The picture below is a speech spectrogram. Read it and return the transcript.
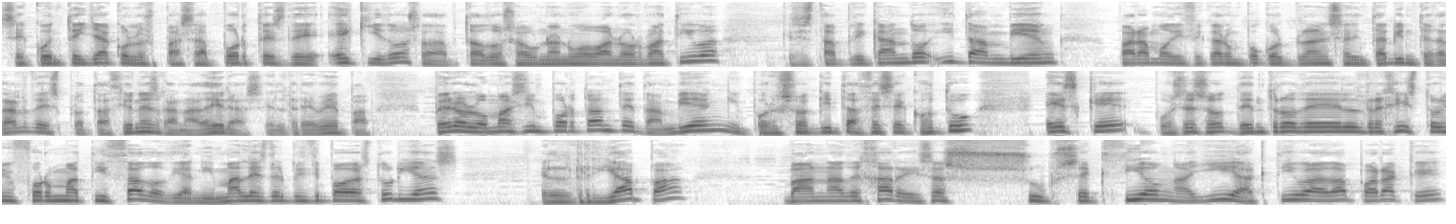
se cuente ya con los pasaportes de équidos adaptados a una nueva normativa que se está aplicando y también para modificar un poco el Plan Sanitario Integral de Explotaciones Ganaderas, el REBEPA. Pero lo más importante también, y por eso aquí te haces eco tú, es que, pues eso, dentro del registro informatizado de animales del Principado de Asturias, el RIAPA, van a dejar esa subsección allí activada para que,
